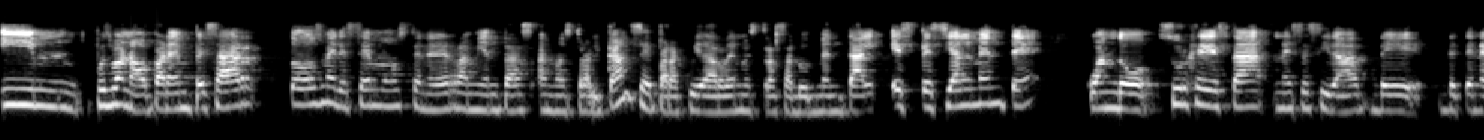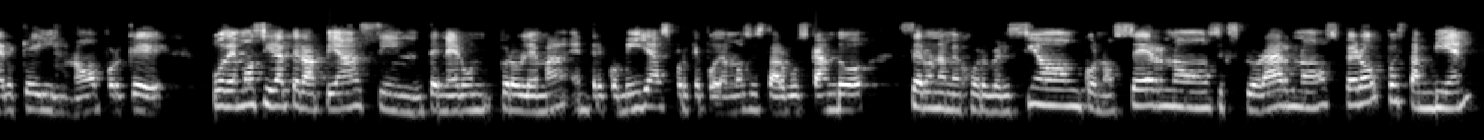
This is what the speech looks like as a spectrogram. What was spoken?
Y pues bueno, para empezar, todos merecemos tener herramientas a nuestro alcance para cuidar de nuestra salud mental, especialmente cuando surge esta necesidad de, de tener que ir, ¿no? Porque podemos ir a terapia sin tener un problema, entre comillas, porque podemos estar buscando ser una mejor versión, conocernos, explorarnos, pero pues también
